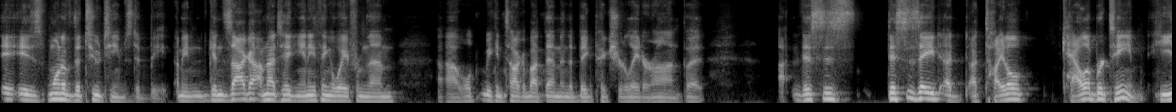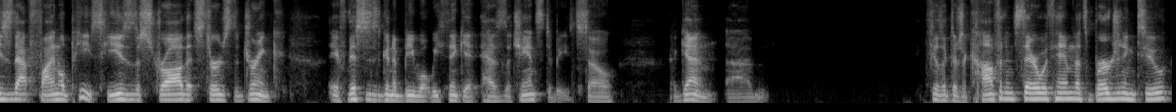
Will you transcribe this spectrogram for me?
is one of the two teams to beat. I mean, Gonzaga, I'm not taking anything away from them. Uh, we'll, we can talk about them in the big picture later on, but uh, this is this is a, a, a title caliber team. He's that final piece. He is the straw that stirs the drink. If this is going to be what we think it has the chance to be, so again, um, feels like there's a confidence there with him that's burgeoning too.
